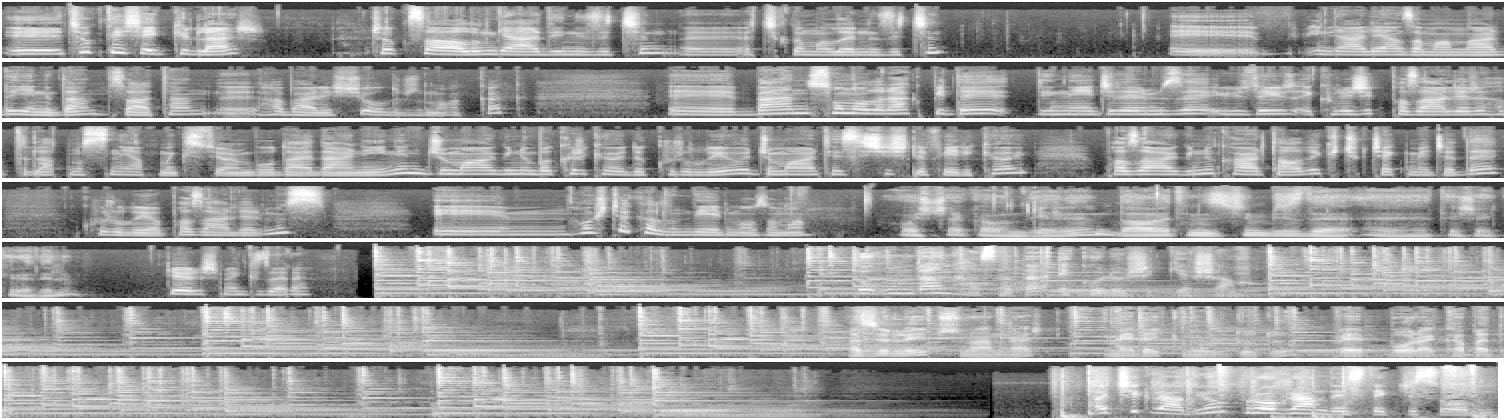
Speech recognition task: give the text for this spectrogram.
Ee, çok teşekkürler. Çok sağ olun geldiğiniz için, e, açıklamalarınız için. E, ilerleyen zamanlarda yeniden zaten e, haberleşiyor oluruz muhakkak. E, ben son olarak bir de dinleyicilerimize %100 ekolojik pazarları hatırlatmasını yapmak istiyorum Buğday Derneği'nin. Cuma günü Bakırköy'de kuruluyor. Cumartesi Şişli Feriköy, Pazar günü Kartal ve Küçükçekmece'de kuruluyor pazarlarımız. E, hoşça kalın diyelim o zaman. Hoşçakalın diyelim. Davetiniz için biz de e, teşekkür edelim. Görüşmek üzere. Tohumdan Hasada Ekolojik Yaşam Hazırlayıp sunanlar Melek Nur Dudu ve Bora Kabadebe. Açık Radyo program destekçisi olun.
